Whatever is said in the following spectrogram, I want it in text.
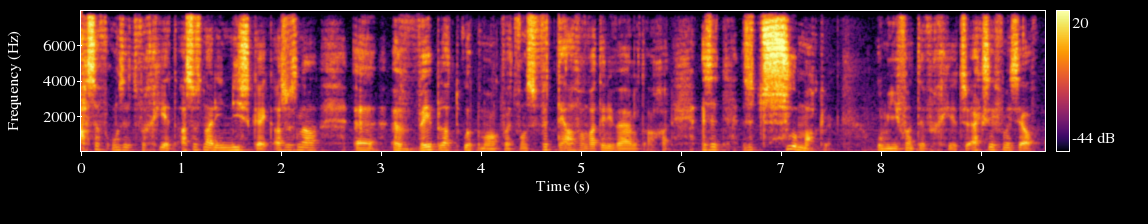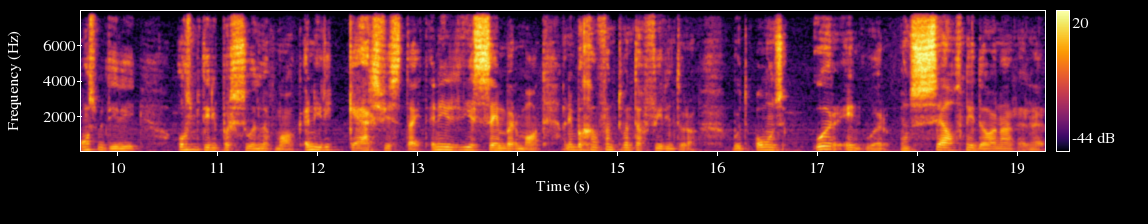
asof ons dit vergeet. As ons na die nuus kyk, as ons na 'n uh, 'n webblad oopmaak wat vir ons vertel van wat in die wêreld aangaan, is dit is dit so maklik om hiervan te vergeet. So ek sê vir myself, ons moet hierdie Ons moet hierdie persoonlik maak in hierdie Kersfeestyd, in hierdie Desember maand, aan die begin van 2024, moet ons oor en oor onsself net daaraan herinner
